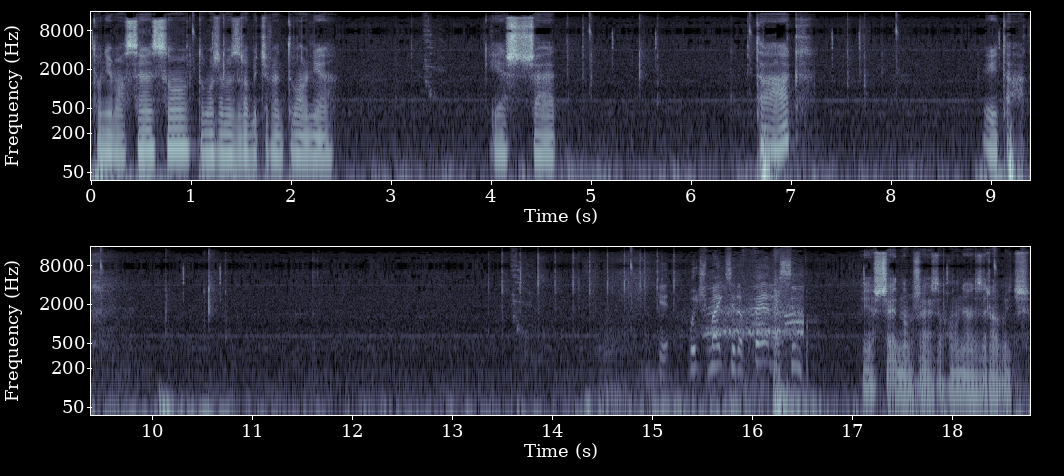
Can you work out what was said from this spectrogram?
Tu nie ma sensu, tu możemy zrobić ewentualnie... Jeszcze... Tak. I tak. Which makes it a fairly simple Jeszcze jedną rzecz zapomniałem zrobić.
